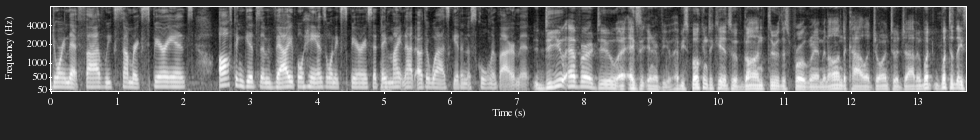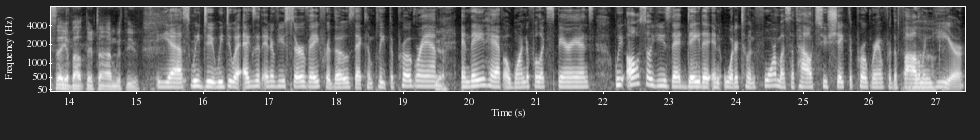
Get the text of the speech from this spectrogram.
during that five week summer experience often gives them valuable hands-on experience that they might not otherwise get in a school environment. Do you ever do an exit interview? Have you spoken to kids who have gone through this program and on to college or into a job? And what, what do they say about their time with you? Yes, we do. We do an exit interview survey for those that complete the program, yeah. and they have a wonderful experience. We also use that data in order to inform us of how to shape the program for the following ah, okay. year,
